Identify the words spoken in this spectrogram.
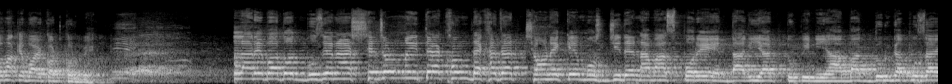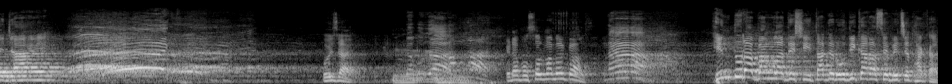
তোমাকে বয়কট করবে। অনেকে মসজিদে নামাজ পড়ে যায়। হিন্দুরা বাংলাদেশি, তাদের অধিকার আছে বেঁচে থাকার।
